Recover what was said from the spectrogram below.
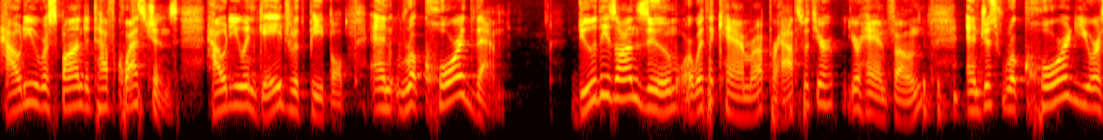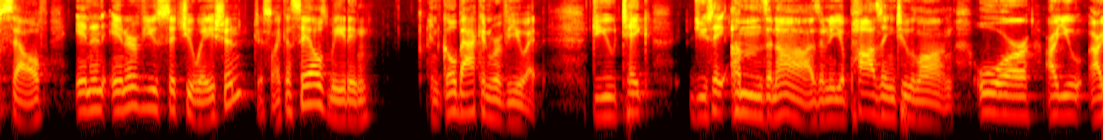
How do you respond to tough questions? How do you engage with people and record them? Do these on Zoom or with a camera, perhaps with your, your hand phone, and just record yourself in an interview situation, just like a sales meeting, and go back and review it. Do you take do you say ums and ahs and are you pausing too long? Or are you are,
